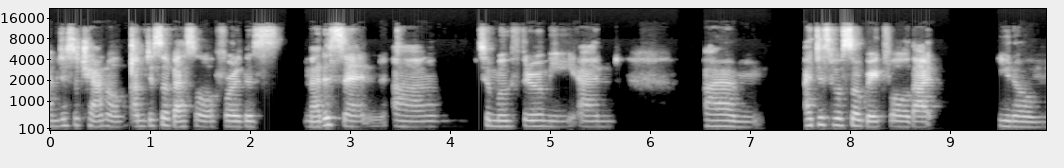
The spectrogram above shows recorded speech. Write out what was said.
I'm just a channel. I'm just a vessel for this medicine um, to move through me, and um, I just feel so grateful that you know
